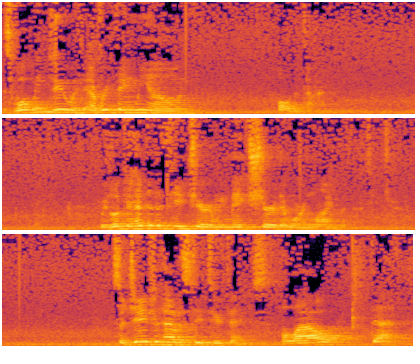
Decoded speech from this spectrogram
It's what we do with everything we own all the time. We look ahead to the future and we make sure that we're in line with that future. So James would have us do two things allow death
